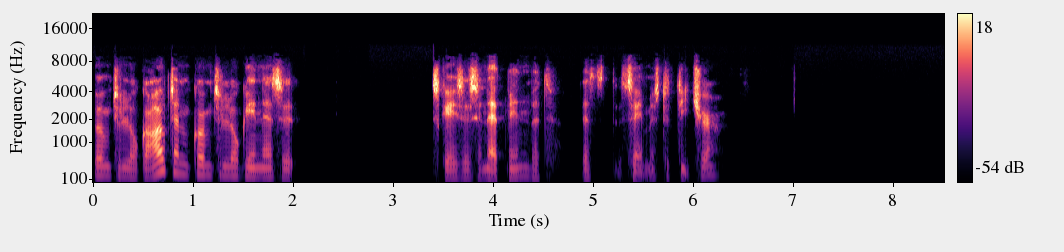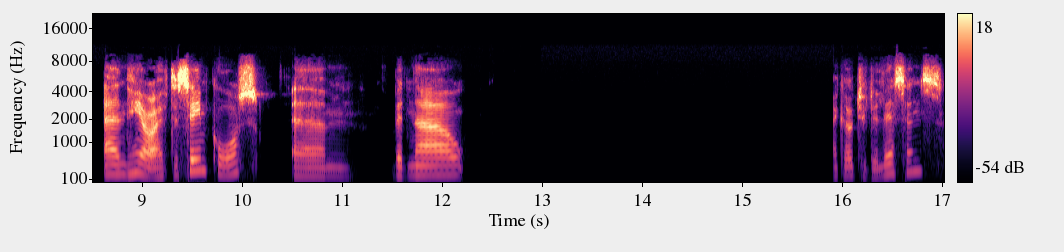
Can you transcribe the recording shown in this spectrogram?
going to log out and I'm going to log in as a, this case as an admin, but that's the same as the teacher. And here I have the same course, um, but now I go to the lessons.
